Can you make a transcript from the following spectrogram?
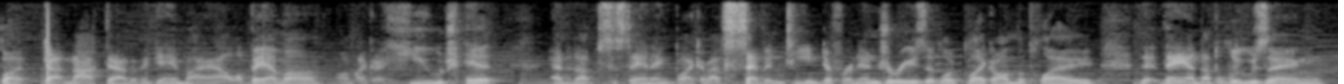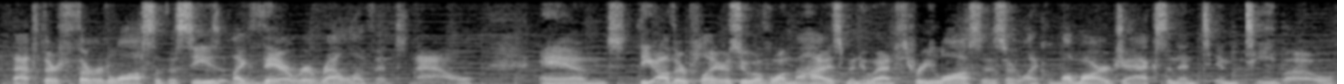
but got knocked out of the game by Alabama on like a huge hit. Ended up sustaining like about 17 different injuries. It looked like on the play. They, they end up losing. That's their third loss of the season. Like they're irrelevant now. And the other players who have won the Heisman who had three losses are like Lamar Jackson and Tim Tebow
